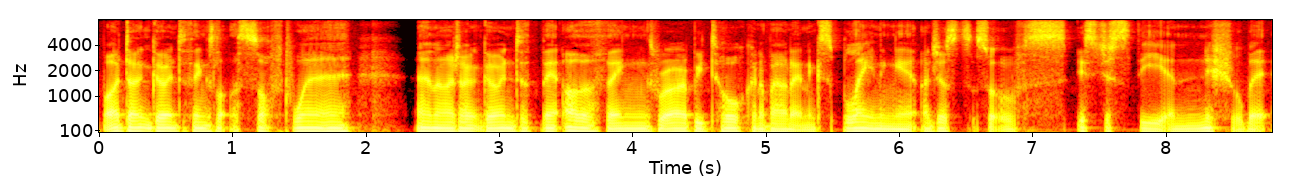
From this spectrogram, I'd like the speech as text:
But I don't go into things like the software and I don't go into the other things where I'd be talking about it and explaining it. I just sort of, it's just the initial bit.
